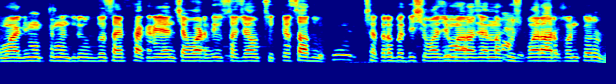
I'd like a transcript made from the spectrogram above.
माजी मुख्यमंत्री उद्धवसाहेब ठाकरे यांच्या वाढदिवसाचे औचित्य साधून छत्रपती शिवाजी महाराजांना पुष्पहार अर्पण करून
